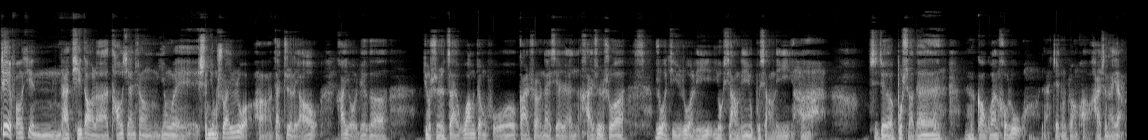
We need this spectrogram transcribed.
这封信他提到了陶先生因为神经衰弱啊，在治疗，还有这个。就是在汪政府干事儿那些人，还是说若即若离，又想离又不想离，啊，这就不舍得高官厚禄，这种状况还是那样。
